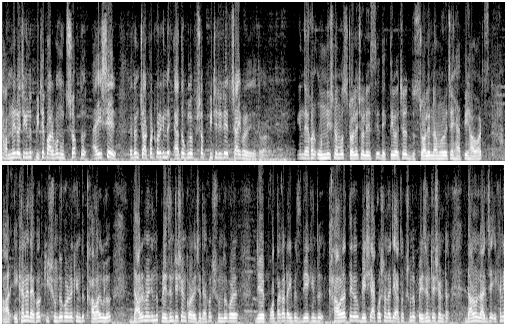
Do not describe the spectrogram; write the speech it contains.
সামনে রয়েছে কিন্তু পিঠে পার্বণ উৎসব, তো এসে একদম চটপট করে কিন্তু এতগুলো সব পিঠে টিঠে ট্রাই করে দিয়ে যেতে পারো। কিন্তু এখন উনিশ নম্বর স্টলে চলে এসেছি। দেখতেই পাচ্ছ স্টলের নাম রয়েছে হ্যাপি হাওয়ার্স আর এখানে দেখো কি সুন্দর করে কিন্তু খাবারগুলো, দারুণভাবে কিন্তু প্রেজেন্টেশন করা হয়েছে। দেখো সুন্দর করে যে পতাকা টাইপের দিয়ে কিন্তু খাবারের থেকে বেশি আকর্ষণ লাগছে, এত সুন্দর প্রেজেন্টেশনটা দারুণ লাগছে। এখানে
